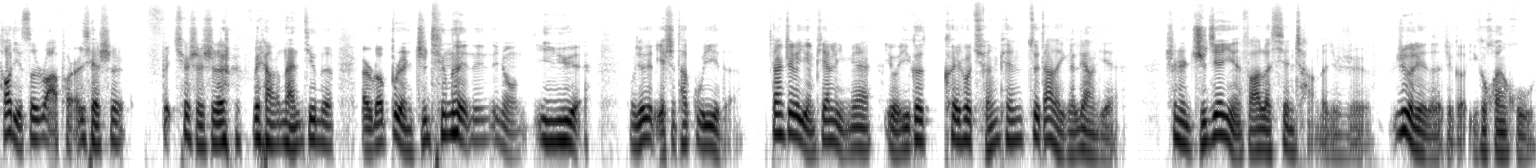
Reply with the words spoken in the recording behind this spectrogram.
好几次 rap，而且是非确实是非常难听的，耳朵不忍直听的那那种音乐，我觉得也是他故意的。但这个影片里面有一个可以说全片最大的一个亮点，甚至直接引发了现场的就是热烈的这个一个欢呼。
